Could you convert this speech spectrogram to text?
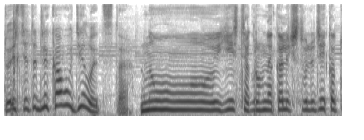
То есть это для кого делается-то? Ну, есть огромное количество людей, которые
